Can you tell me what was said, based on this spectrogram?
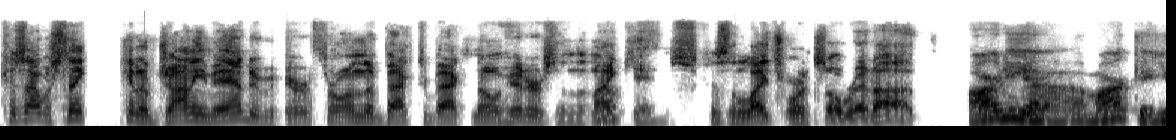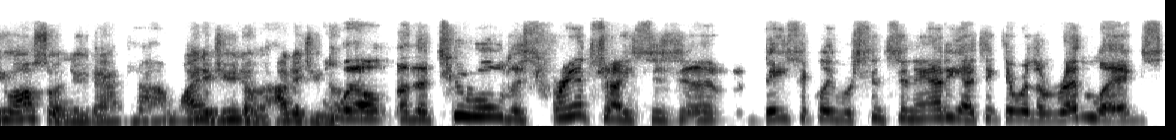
Because I was thinking of Johnny Vander Meer throwing the back-to-back no hitters in the night games because the lights weren't so red hot. Artie, uh, Mark, you also knew that. Why did you know that? How did you know? Well, uh, the two oldest franchises uh, basically were Cincinnati. I think they were the Red Legs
